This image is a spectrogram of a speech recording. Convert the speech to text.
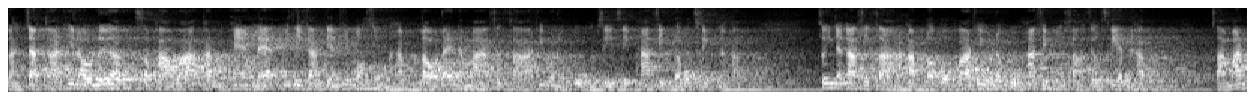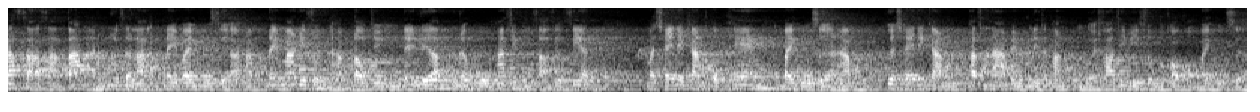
หลังจากการที่เราเลือกสภาวะการอบแห้งและวิธีการเตรียมที่เหมาะสมนะครับ เราได้นำมาศึกษาที่อุณหภูมิ 40 50 และ 60 นะครับ ซึ่งจากการศึกษานะครับ เราพบว่าที่อุณหภูมิ 50 องศาเซลเซียสนะครับ สามารถรักษาสารต้านอนุมูลอิสระในใบหูเสือครับได้มากที่สุดนะครับ เราจึงได้เลือกอุณหภูมิ 50 องศาเซลเซียสมาใช้ในการอบแห้งใบหูเสือครับ เพื่อใช้ในการพัฒนาเป็นผลิตภัณฑ์ผงโดยข้าวที่มีส่วนประกอบของใบหูเสือ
